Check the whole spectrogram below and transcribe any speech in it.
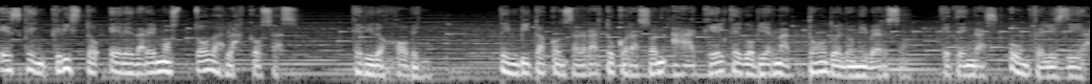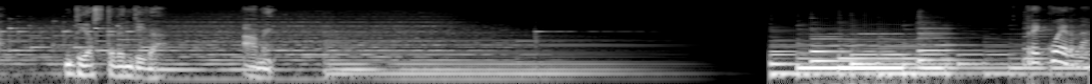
es que en Cristo heredaremos todas las cosas. Querido joven, te invito a consagrar tu corazón a aquel que gobierna todo el universo. Que tengas un feliz día. Dios te bendiga. Amén. Recuerda,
